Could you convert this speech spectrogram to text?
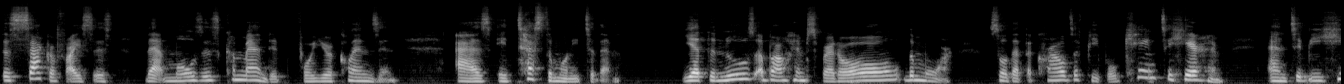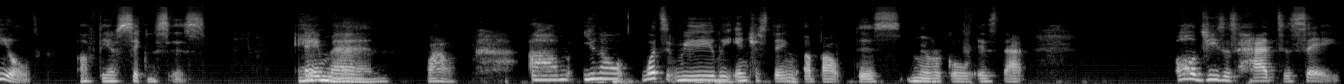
the sacrifices that Moses commanded for your cleansing as a testimony to them. Yet the news about him spread all the more, so that the crowds of people came to hear him and to be healed of their sicknesses. Amen. Amen. Wow. Um, you know, what's really interesting about this miracle is that all Jesus had to say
